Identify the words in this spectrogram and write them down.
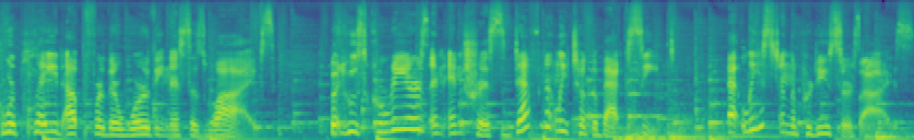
who were played up for their worthiness as wives, but whose careers and interests definitely took a back seat, at least in the producer's eyes.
